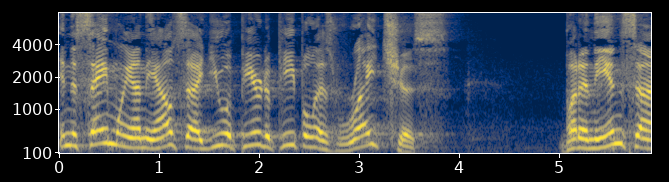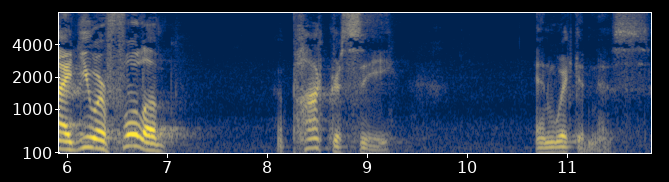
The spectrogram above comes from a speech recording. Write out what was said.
In the same way, on the outside, you appear to people as righteous but on the inside, you are full of hypocrisy and wickedness.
